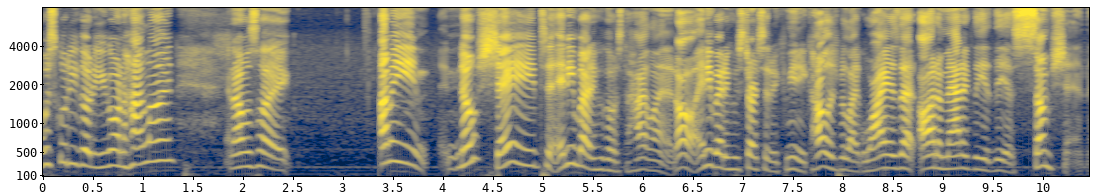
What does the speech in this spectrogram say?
What school do you go to? You're going to Highline," and I was like. I mean, no shade to anybody who goes to Highline at all. Anybody who starts at a community college, but like, why is that automatically the assumption?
